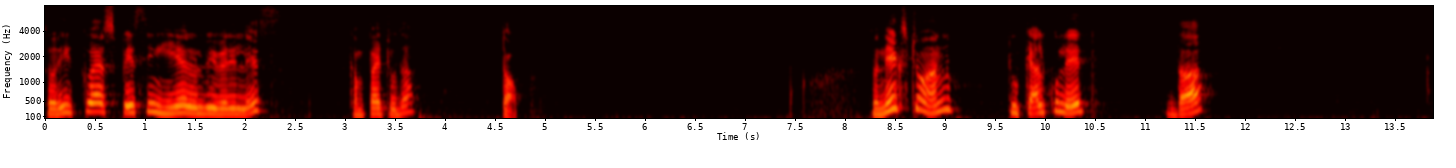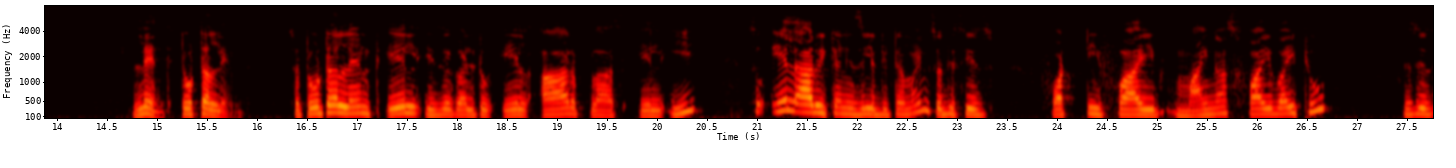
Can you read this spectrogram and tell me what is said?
So, required spacing here will be very less compared to the top. The next one to calculate the length total length. So, total length L is equal to L r plus L e. So, L r we can easily determine. So, this is 45 minus phi by 2, this is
